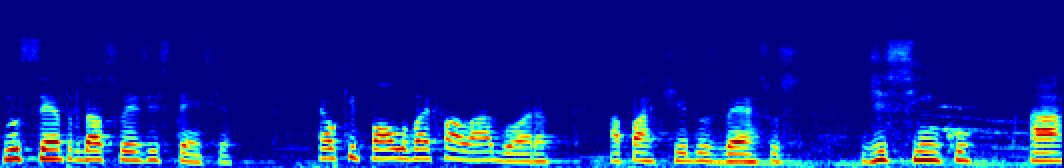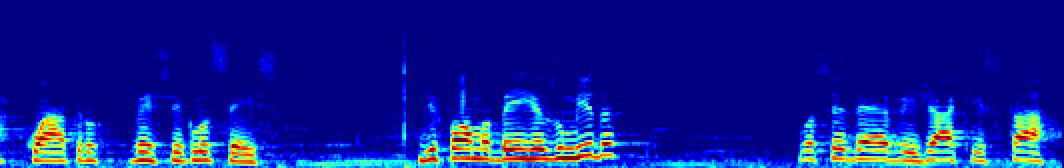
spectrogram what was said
no centro da sua existência? É o que Paulo vai falar agora a partir dos versos de 5 a 4, versículo 6. De forma bem resumida, você deve, já que está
